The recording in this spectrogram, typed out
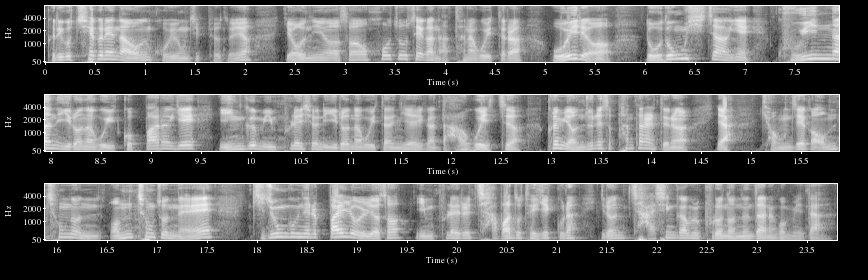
그리고 최근에 나온 고용 지표도요, 연이어서 호조세가 나타나고 있더라. 오히려 노동시장에 구인난이 일어나고 있고 빠르게 임금 인플레이션이 일어나고 있다는 얘기가 나오고 있죠. 그럼 연준에서 판단할 때는 야 경제가 엄청 놓, 엄청 좋네. 기준금리를 빨리 올려서 인플레를 잡아도 되겠구나. 이런 자신감을 불어넣는다는 겁니다.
